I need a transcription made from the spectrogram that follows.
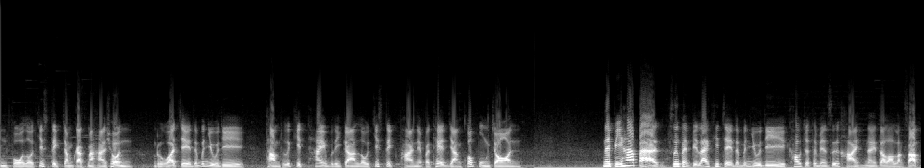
Info Logistics จำกัดมหาชน หรือว่า JWD ทำธุรกิจให้บริการโลจิสติกส์ภายในประเทศอย่างครบวงจร ในปี 58 ซึ่งเป็นปีแรกที่ JWD เข้าจดทะเบียนซื้อขายในตลาดหลักทรัพย์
